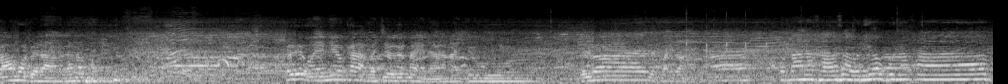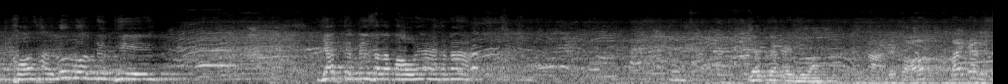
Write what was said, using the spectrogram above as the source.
เราหมดเวลาแล้วครับผมก็เดี๋ยวไว้มีโอกาสมาเจอกันใหม่นะนายูบ๊ายบายเดี๋ยวไปก่อนครับขอบคุณมากนะครับสำหรับวันนี้ขอบคุณนะครับ ขอถ่ายรูปรวมหนึ่งที ยัดกันเป็นซาลาเปาให้ได้ข้างหน้ายัดยังไงดีวะ อะเดี๋ยวขอไลค์กันเซ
